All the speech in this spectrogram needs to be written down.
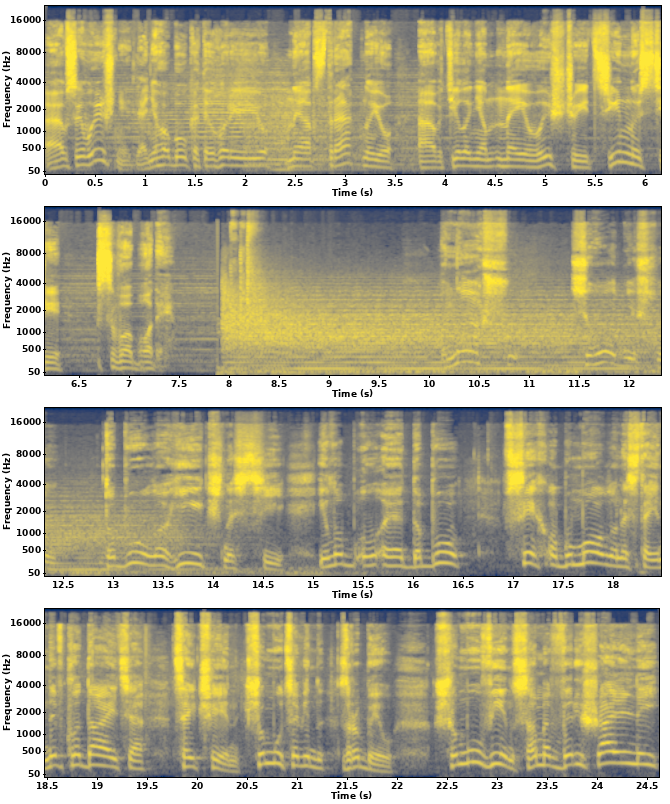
А Всевишній для нього був категорією не абстрактною, а втіленням найвищої цінності свободи. нашу сьогоднішню добу логічності і е, добу всіх обумовленостей не вкладається цей чин. Чому це він зробив? Чому він саме вирішальний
